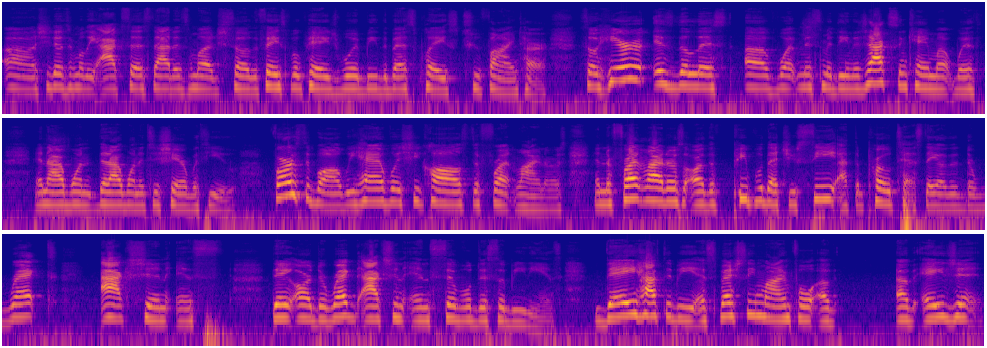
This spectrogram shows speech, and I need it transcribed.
uh, she doesn't really access that as much, so the Facebook page would be the best place to find her. So here is the list of what Miss Medina Jackson came up with, and I want that I wanted to share with you. First of all, we have what she calls the frontliners, and the frontliners are the people that you see at the protest. They are the direct action and they are direct action and civil disobedience. They have to be especially mindful of of agent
